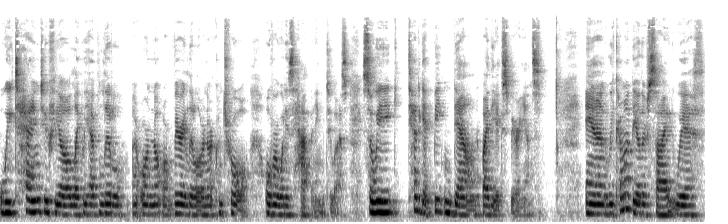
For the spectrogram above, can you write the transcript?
We tend to feel like we have little or no or very little or no control over what is happening to us. So we tend to get beaten down by the experience. And we come out the other side with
